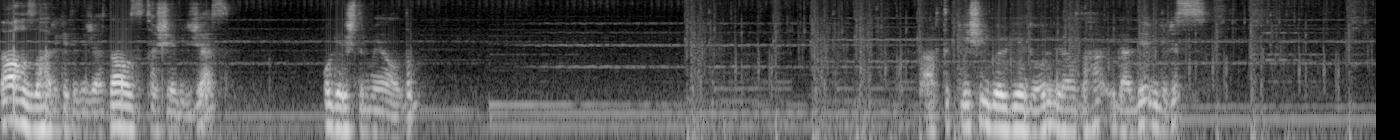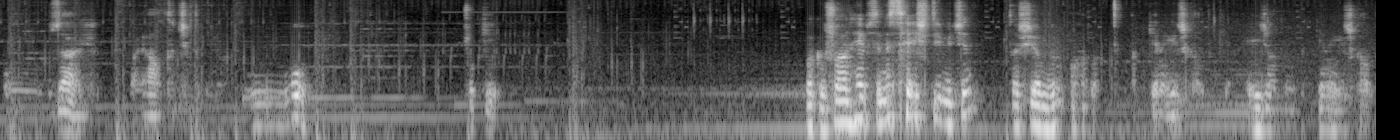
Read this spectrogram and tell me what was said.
daha hızlı hareket edeceğiz. Daha hızlı taşıyabileceğiz. O geliştirmeyi aldım. Artık yeşil bölgeye doğru biraz daha ilerleyebiliriz. Oo, güzel. Bayağı altın çıktı. Oo. Çok iyi. Bakın şu an hepsini seçtiğim için taşıyamıyorum. Aha bak, bak gene geç kaldık ya. Heyecanlandık. Gene geç kaldık.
